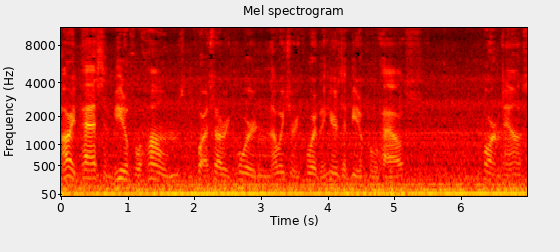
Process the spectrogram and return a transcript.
I already passed some beautiful homes before I started recording. I wish I recorded, but here's a beautiful house, farmhouse.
